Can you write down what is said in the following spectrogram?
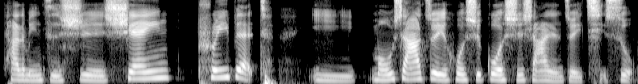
他的名字是 Shane Privet 以谋杀罪或是过失杀人罪起诉。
